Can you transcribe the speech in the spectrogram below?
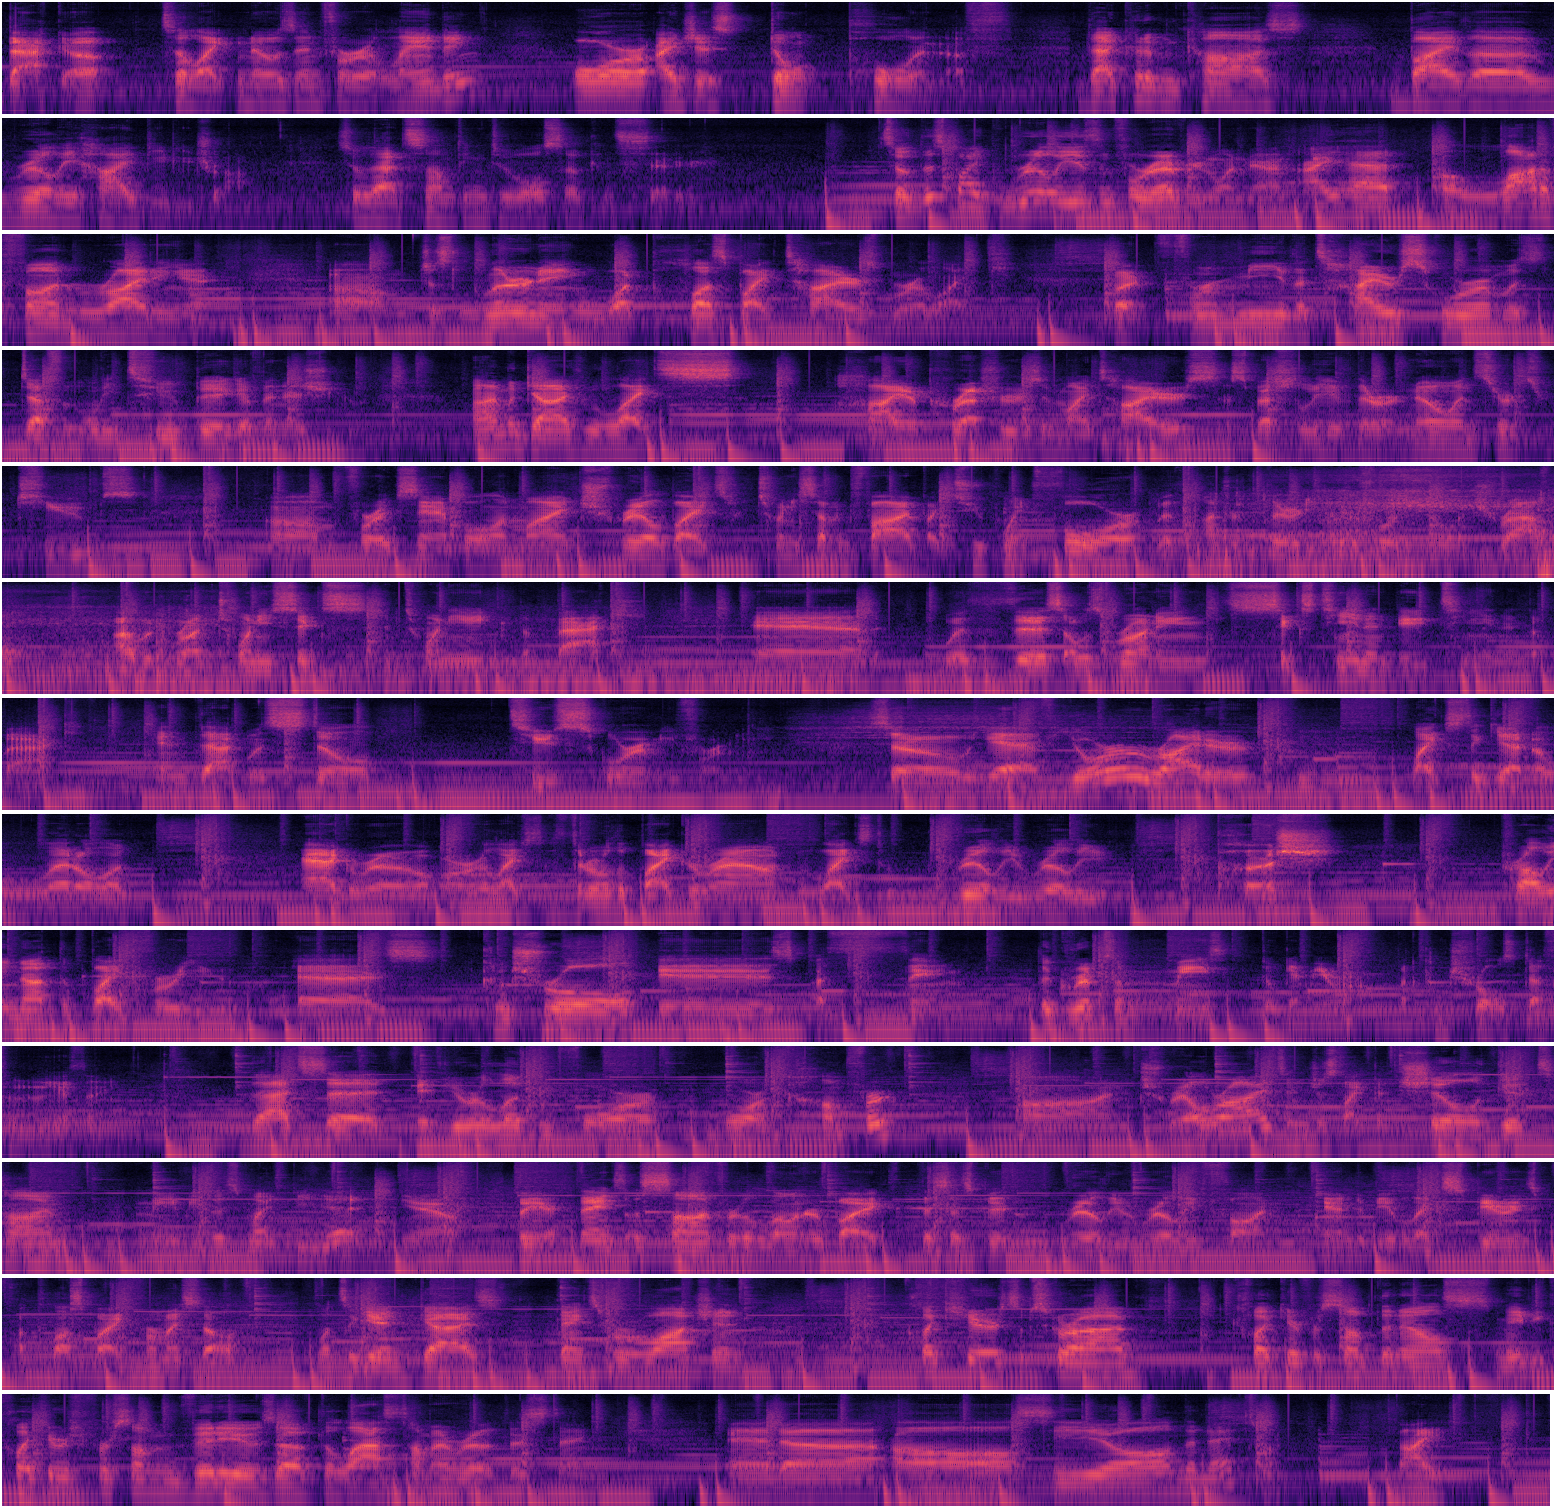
back up to like nose in for a landing or I just don't pull enough. That could have been caused by the really high BB drop. So that's something to also consider. So this bike really isn't for everyone, man. I had a lot of fun riding it um, just learning what plus bike tires were like. But for me, the tire squirm was definitely too big of an issue. I'm a guy who likes higher pressures in my tires, especially if there are no inserts or tubes. Um, for example, on my trail bikes 27.5 by 2.4 with 130, 140 mil of travel, I would run 26 and 28 in the back. And with this, I was running 16 and 18 in the back and that was still too squirmy for me. So yeah, if you're a rider who likes to get a little aggro or likes to throw the bike around, who likes to really, really push, probably not the bike for you as control is a thing. The grip's amazing, don't get me wrong, but control's definitely a thing. That said, if you're looking for more comfort on trail rides and just like a chill, good time, maybe this might be it, you know? But yeah, thanks Ahsan for the loaner bike. This has been really, really fun and to be able to experience a plus bike for myself. Once again, guys, thanks for watching. Click here, subscribe. Click here for something else. Maybe click here for some videos of the last time I rode this thing. And uh, I'll see you all in the next one. Bye.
